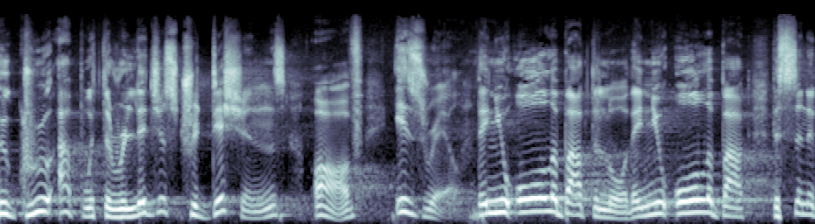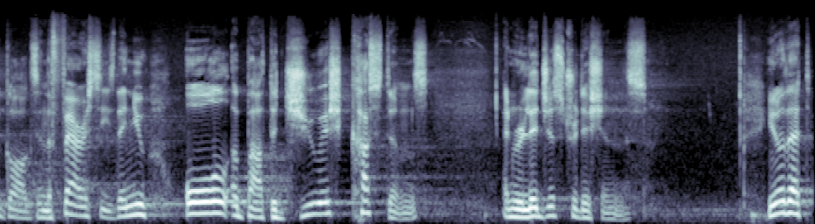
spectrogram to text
who grew up with the religious traditions of Israel. They knew all about the law, they knew all about the synagogues and the Pharisees, they knew all about the Jewish customs and religious traditions. You know that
